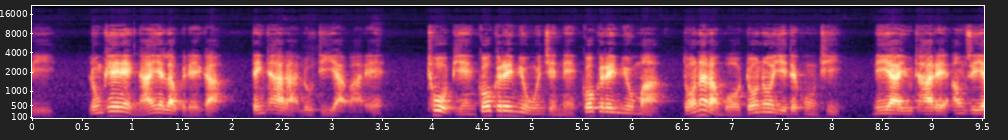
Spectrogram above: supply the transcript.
ပြီးလွန်ခဲ့တဲ့9ရက်လောက်ကတည်းကတင်ထားတာလို့သိရပါတယ်။ထို့အပြင်ကော့ကရိတ်မြို့ဝန်းကျင်နဲ့ကော့ကရိတ်မြို့မှဒေါနာတောင်ပေါ်ဒေါနောရေတခွန်ထိနေရာယူထားတဲ့အောင်စရ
